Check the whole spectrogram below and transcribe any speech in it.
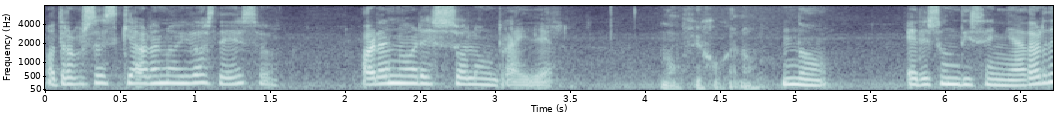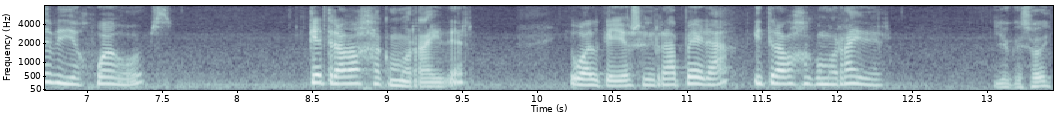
Otra cosa es que ahora no vivas de eso. Ahora no eres solo un rider. No, fijo que no. No, eres un diseñador de videojuegos que trabaja como rider. Igual que yo soy rapera y trabajo como rider. ¿Y yo qué soy?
